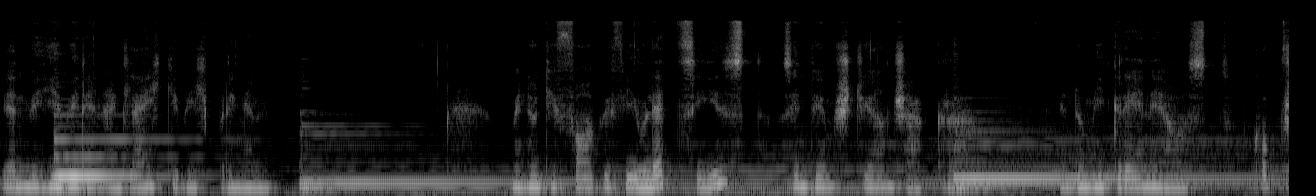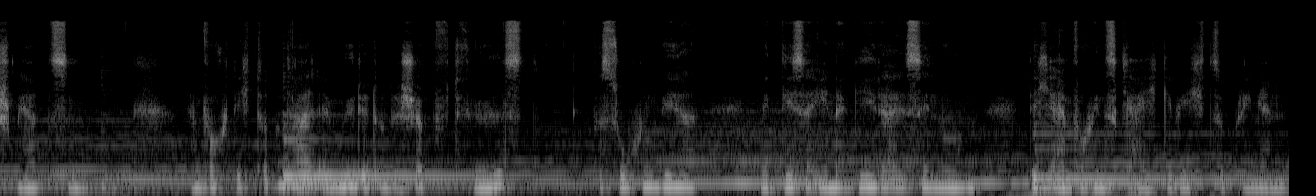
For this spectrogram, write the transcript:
werden wir hier wieder in ein Gleichgewicht bringen. Wenn du die Farbe Violett siehst, sind wir im Stirnchakra. Wenn du Migräne hast, Kopfschmerzen, einfach dich total ermüdet und erschöpft fühlst, versuchen wir mit dieser Energiereise nun dich einfach ins Gleichgewicht zu bringen.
